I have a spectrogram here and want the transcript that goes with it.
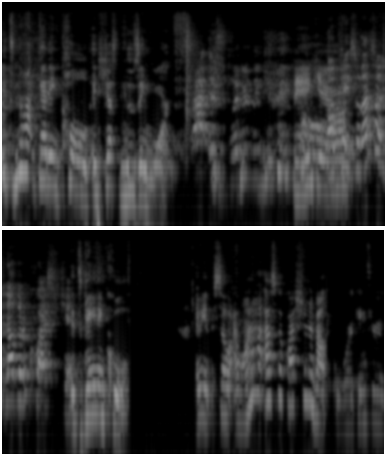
It's not getting cold. It's just losing warmth. that is literally getting cold. Thank cold. you. Okay, so that's another question. It's gaining cool. I mean, so I want to ask a question about working through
